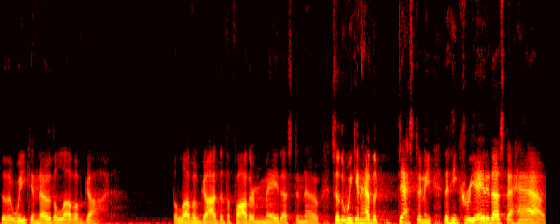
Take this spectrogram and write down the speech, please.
so that we can know the love of God the love of God that the Father made us to know, so that we can have the destiny that He created us to have.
